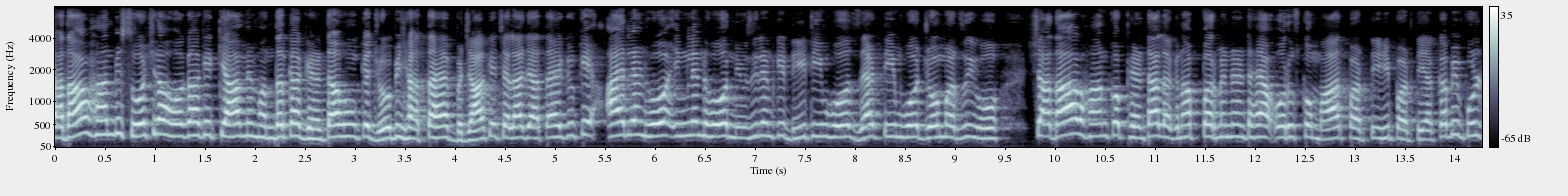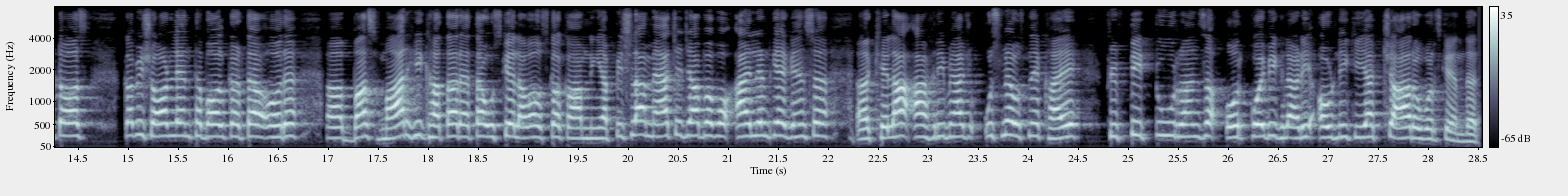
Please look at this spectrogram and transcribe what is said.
शादाब खान भी सोच रहा होगा कि क्या मैं मंदिर का घंटा हूँ, कि जो भी आता है बजा के चला जाता है, क्योंकि आयरलैंड हो इंग्लैंड हो न्यूजीलैंड की डी टीम हो जेड टीम हो, जो मर्ज़ी हो, शादाब खान को फेंटा लगना परमानेंट है और उसको मार पड़ती ही पड़ती है। कभी फुल टॉस कभी शॉर्ट लेंथ बॉल करता है और बस मार ही खाता रहता है, उसके अलावा उसका काम नहीं है। पिछला मैच जब वो आयरलैंड के अगेंस्ट खेला आखिरी मैच उसमें उसने खाए 52 रन और कोई भी खिलाड़ी आउट नहीं किया चार ओवर्स के अंदर।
